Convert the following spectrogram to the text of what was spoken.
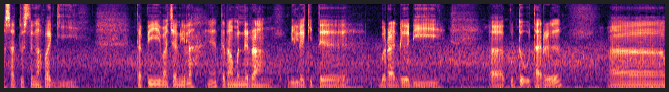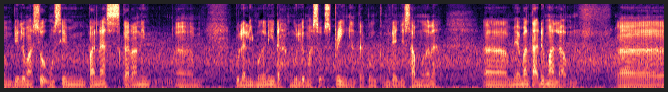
satu setengah pagi. Tapi macam ni lah ya, Terang menerang Bila kita berada di uh, Kutub Utara. Uh, Bila masuk musim panas Sekarang ni uh, Bulan lima ni dah mula masuk spring Ataupun kemudiannya sama lah. Uh, Memang tak ada malam. Uh,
